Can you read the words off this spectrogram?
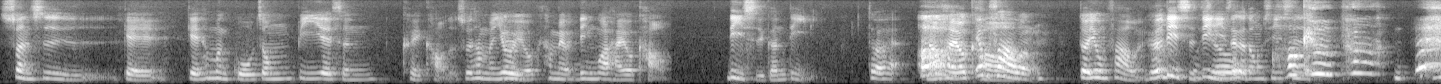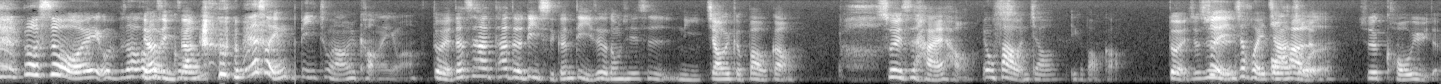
算是给给他们国中毕业生可以考的，所以他们又有、他们有另外还有考历史跟地理，对，然后还有考用法文，对用法文，可是历史地理这个东西是好可怕。如果是我，我不知道会会不要紧张。你那时候已经 B two，然后去考那个吗？对，但是它它的历史跟地理这个东西是你交一个报告，所以是还好。用法文交一个报告，对，就是所以你是回家做的。就是口语的，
